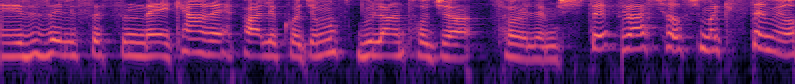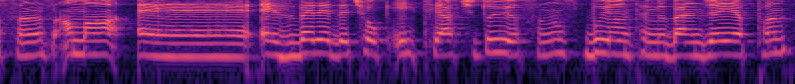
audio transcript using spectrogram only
Ee, Rize Lisesi'ndeyken rehberlik hocamız Bülent Hoca söylemişti. Ders çalışmak istemiyorsanız ama eee, ezbere de çok ihtiyaç duyuyorsanız bu yöntemi bence yapın.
